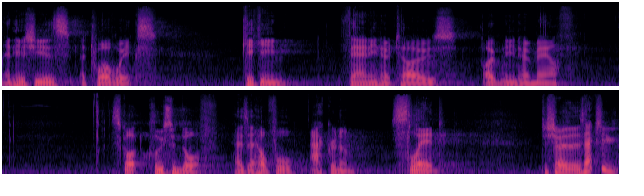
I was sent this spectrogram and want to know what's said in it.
And here she is at 12 weeks, kicking, fanning her toes, opening her mouth. Scott Klusendorf has a helpful acronym, SLED to show that there's actually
